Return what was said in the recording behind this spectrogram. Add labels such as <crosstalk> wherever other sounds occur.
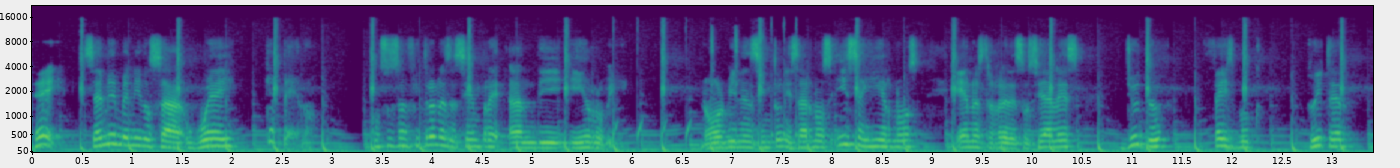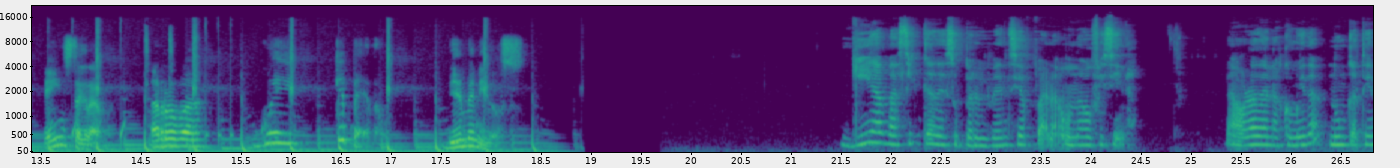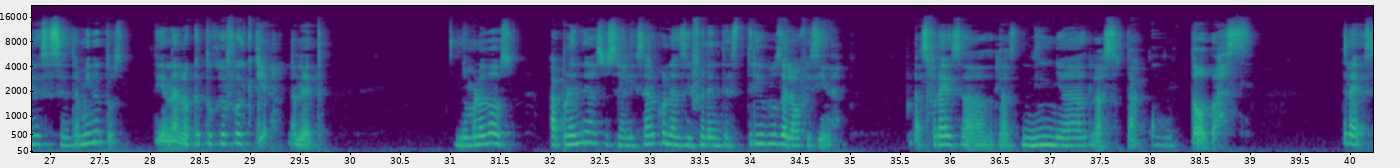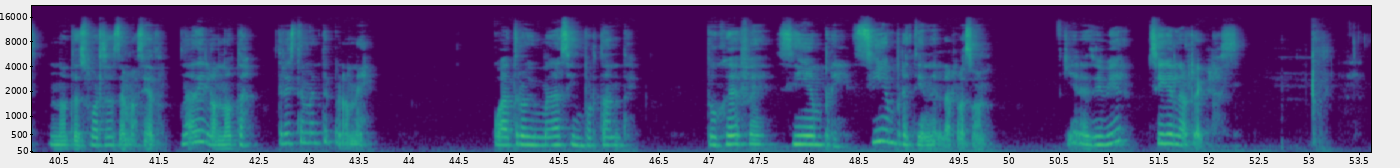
Hey, sean bienvenidos a Güey, ¿qué pedo? Con sus anfitriones de siempre, Andy y Ruby. No olviden sintonizarnos y seguirnos en nuestras redes sociales, YouTube, Facebook, Twitter e Instagram. Arroba, güey, ¿qué pedo? Bienvenidos. Guía básica de supervivencia para una oficina. La hora de la comida nunca tiene 60 minutos. Tiene lo que tu jefe quiera, la neta. Número 2. Aprende a socializar con las diferentes tribus de la oficina. Las fresas, las niñas, las otaku, todas. 3. No te esfuerzas demasiado. Nadie lo nota. Tristemente, pero no. 4. Y más importante. Tu jefe siempre, siempre tiene la razón. ¿Quieres vivir? Sigue las reglas.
